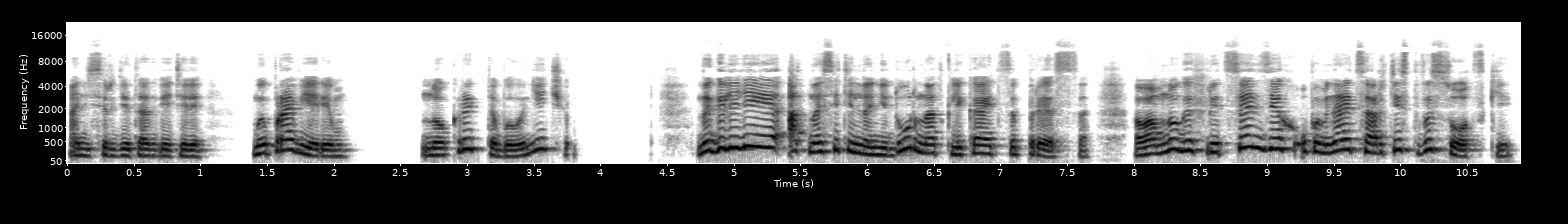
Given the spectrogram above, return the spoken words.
Они сердито ответили «Мы проверим». Но крыть-то было нечем. На Галилее относительно недурно откликается пресса. Во многих рецензиях упоминается артист Высоцкий.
